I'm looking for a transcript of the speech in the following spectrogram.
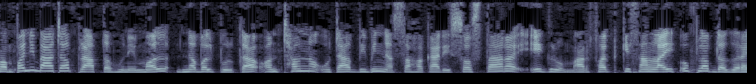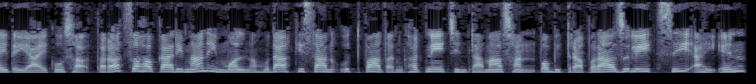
कम्पनीबाट प्राप्त हुने मल नवलपुरका अन्ठाउन्नवटा विभिन्न सहकारी संस्था र एग्रो मार्फत किसानलाई उपलब्ध गराइदै आएको छ। तर सहकारीमा नै मल नहुँदा किसान उत्पादन घट्ने चिन्तामा छन्। पवित्र पराजुली सीआईएन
